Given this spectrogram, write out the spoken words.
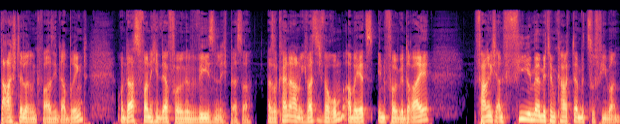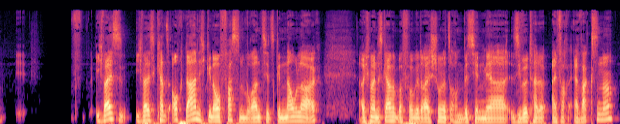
Darstellerin quasi da bringt. Und das fand ich in der Folge wesentlich besser. Also keine Ahnung, ich weiß nicht warum, aber jetzt in Folge drei fange ich an, viel mehr mit dem Charakter mitzufiebern ich weiß, ich weiß, ich kann es auch da nicht genau fassen, woran es jetzt genau lag. Aber ich meine, es gab bei Folge 3 schon jetzt auch ein bisschen mehr, sie wird halt einfach erwachsener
